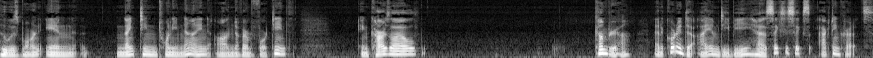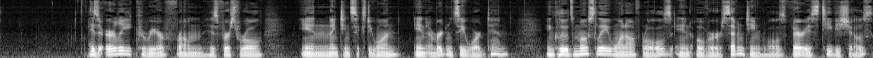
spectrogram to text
who was born in 1929 on November 14th in Carlisle, Cumbria, and according to IMDb, has 66 acting credits. His early career from his first role in 1961 in Emergency Ward 10 includes mostly one off roles in over 17 roles, various TV shows,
